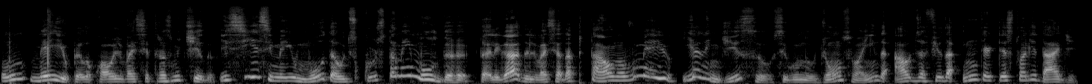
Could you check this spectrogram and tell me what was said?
um meio pelo qual ele vai ser transmitido sentido. E se esse meio muda, o discurso também muda, tá ligado? Ele vai se adaptar ao novo meio. E além disso, segundo o Johnson ainda, há o desafio da intertextualidade.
